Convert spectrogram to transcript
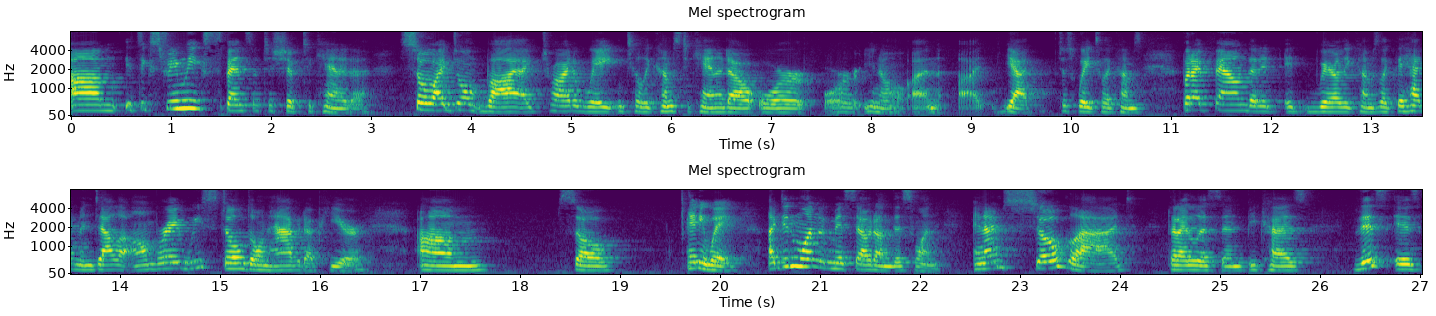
Um, it's extremely expensive to ship to Canada. So I don't buy. I try to wait until he comes to Canada or, or you know, and yeah, just wait till it comes. But I found that it, it rarely comes. Like they had Mandala Ombre. We still don't have it up here. Um, so anyway, I didn't want to miss out on this one. And I'm so glad that I listened because this is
